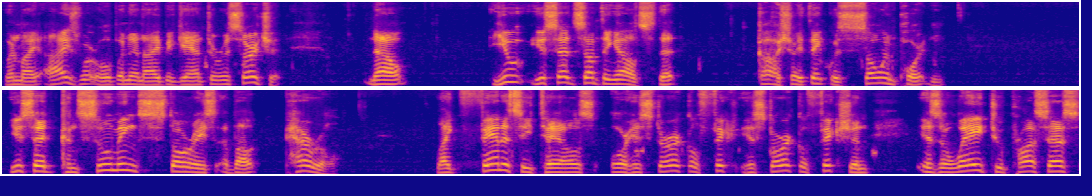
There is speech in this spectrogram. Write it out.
when my eyes were open and I began to research it. Now, you you said something else that gosh, I think was so important. You said consuming stories about peril like fantasy tales or historical historical fiction is a way to process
